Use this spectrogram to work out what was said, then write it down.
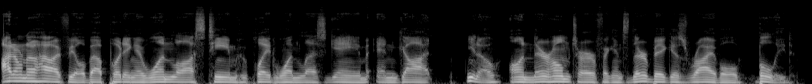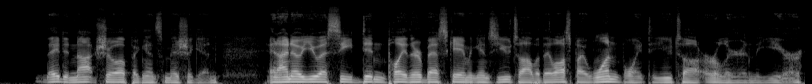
I don't know how I feel about putting a one loss team who played one less game and got, you know, on their home turf against their biggest rival bullied. They did not show up against Michigan. And I know USC didn't play their best game against Utah, but they lost by one point to Utah earlier in the year.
